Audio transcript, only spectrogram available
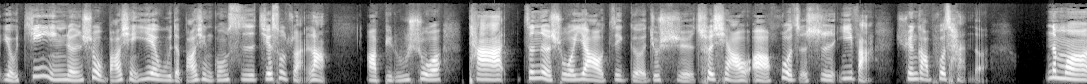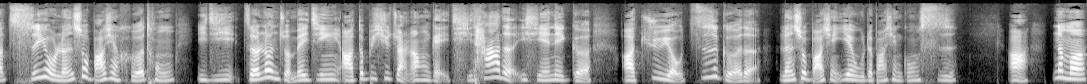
有经营人寿保险业务的保险公司接受转让啊，比如说他真的说要这个就是撤销啊，或者是依法宣告破产的。那么，持有人寿保险合同以及责任准备金啊，都必须转让给其他的一些那个啊具有资格的人寿保险业务的保险公司啊。那么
